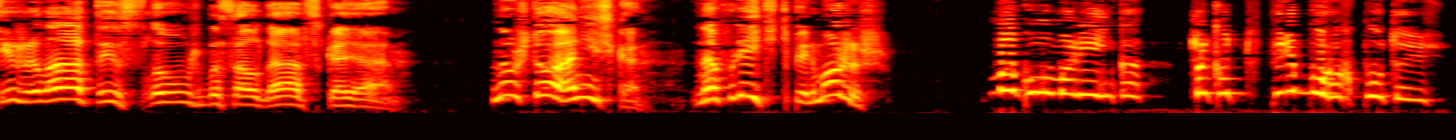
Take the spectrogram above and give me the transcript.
тяжела ты, служба солдатская. Ну что, Аниська, на флейте теперь можешь? — Могу маленько, только вот в переборах путаюсь. —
